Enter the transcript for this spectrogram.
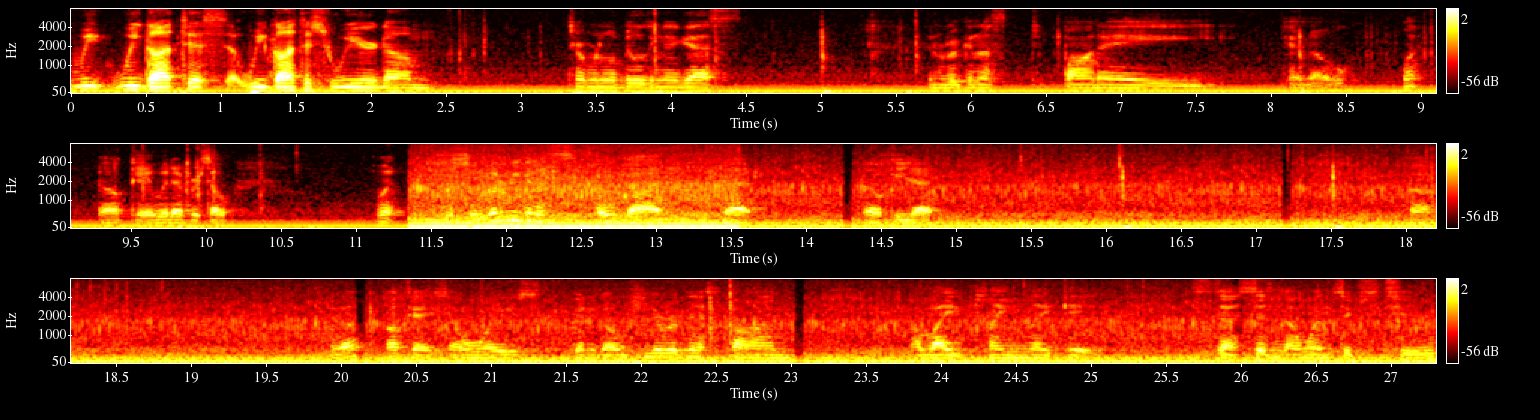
we, we got this, we got this weird, um, terminal building, I guess, and we're gonna spawn a, you know, what, okay, whatever, so, what, so what are we gonna, oh god, that, okay, that, uh, yeah, okay, so we're just gonna go here, we're gonna spawn a light plane like a Cessna 162.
